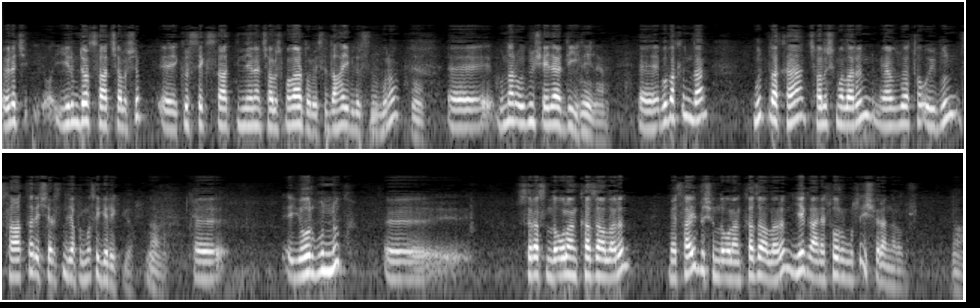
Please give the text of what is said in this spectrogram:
Öyle ç- 24 saat çalışıp e, 48 saat dinlenen çalışmalar da oluyor. Siz daha iyi bilirsiniz bunu. evet. E, bunlar uygun şeyler değil. Değil evet. E, bu bakımdan mutlaka çalışmaların mevzuata uygun saatler içerisinde yapılması gerekiyor. Doğru. E, e, yorgunluk e, sırasında olan kazaların mesai dışında olan kazaların yegane sorumlusu işverenler olur. Doğru.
